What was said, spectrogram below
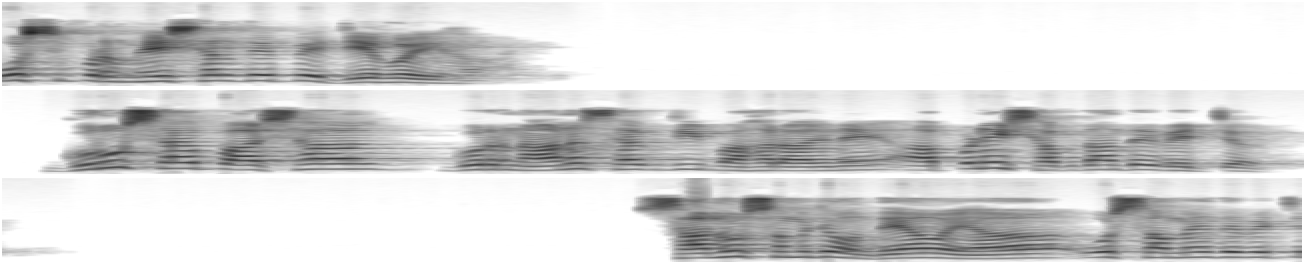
ਉਸ ਪਰਮੇਸ਼ਰ ਦੇ ਭੇਜੇ ਹੋਏ ਹਾਂ। ਗੁਰੂ ਸਾਹਿਬ ਪਾਤਸ਼ਾਹ ਗੁਰੂ ਨਾਨਕ ਸਾਹਿਬ ਜੀ ਮਹਾਰਾਜ ਨੇ ਆਪਣੇ ਸ਼ਬਦਾਂ ਦੇ ਵਿੱਚ ਸਾਨੂੰ ਸਮਝਾਉਂਦਿਆਂ ਹੋਇਆਂ ਉਸ ਸਮੇਂ ਦੇ ਵਿੱਚ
